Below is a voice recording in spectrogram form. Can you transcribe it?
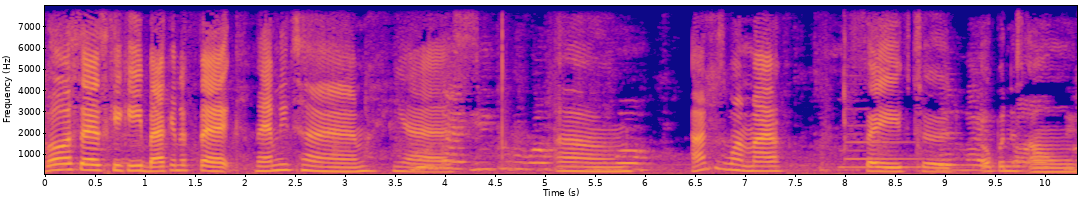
Boss says Kiki back in effect. Family time. Yes. Um, I just want my fave to open his own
